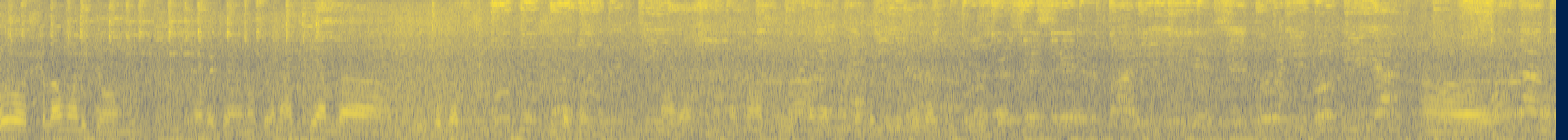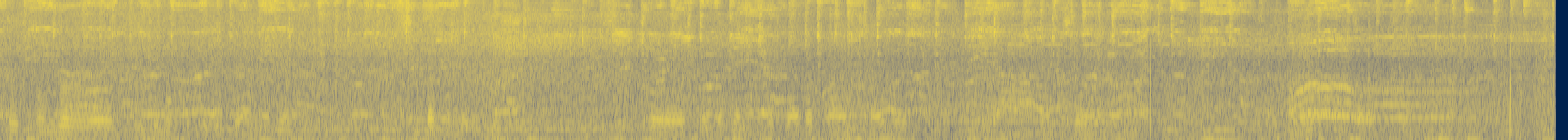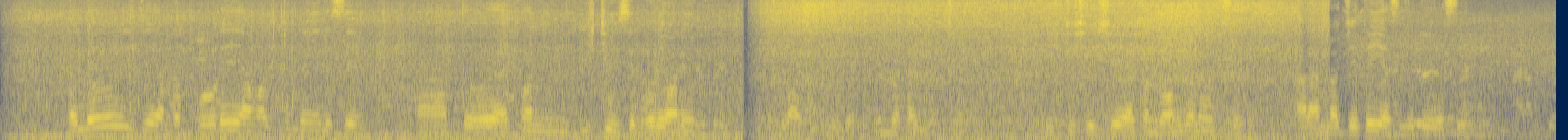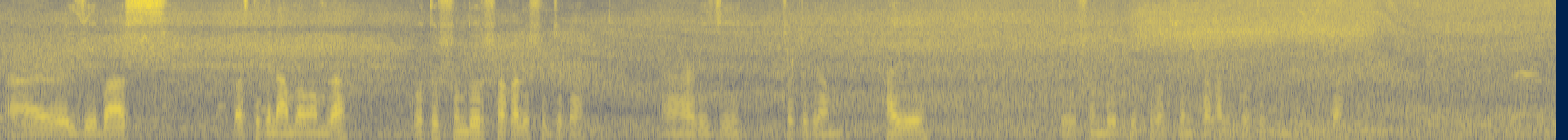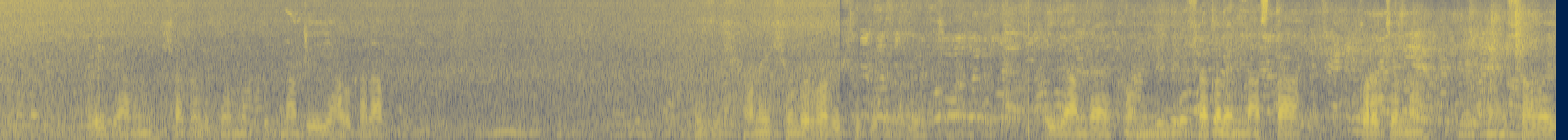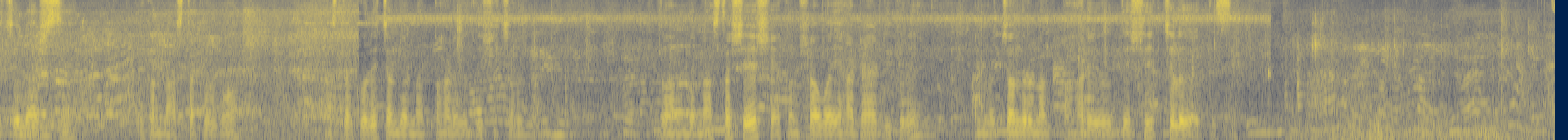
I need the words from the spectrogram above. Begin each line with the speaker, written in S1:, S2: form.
S1: Hello, আসসালামু আলাইকুম। সবাই কেমন আছেন? আজকে আমরা ঘুরতে যাচ্ছি। সীতাকুণ্ডে আর এখন আমরা বাসে, সবাই মোটামুটি থেকে চলে যাচ্ছি। আর এত সুন্দর যাচ্ছি তো আমাদের ড্রাইভার হচ্ছে এই যে আমরা ভোরে আমার ঘুম ভেঙে গেছে তো এখন বৃষ্টি হয়েছে ভোরে অনেক। দেখাই যাচ্ছে। বৃষ্টি শেষে এখন রংধনু হচ্ছে আর আমরা যেতেই আছি যেতেই আছি। আর ওই যে বাস বাস থেকে নামলাম আমরা। কত সুন্দর সকালের সূর্যটা। আর এই যে চট্টগ্রাম হাইওয়ে, তো সুন্দর দেখতে পাচ্ছেন সকালে কত সুন্দর ভিউটা এই যে আমি সকালে তো মুখ টুক না দিয়ে হাল খারাপ এই যে অনেক সুন্দরভাবে সূর্যটা দেখা যাচ্ছে। এই যে আমরা এখন সকালের নাস্তা করার জন্য সবাই চলে আসছি। এখন নাস্তা করব। নাস্তা করে চন্দ্রনাথ পাহাড়ের উদ্দেশ্যে চলে যাব। তো আমাদের নাস্তা শেষ। এখন সবাই হাঁটাহাঁটি করে আমরা চন্দ্রনাথ পাহাড়ের উদ্দেশ্যে চলে যাইতেছি।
